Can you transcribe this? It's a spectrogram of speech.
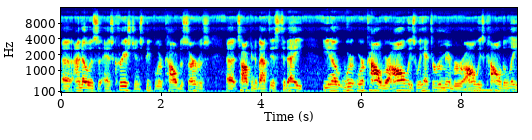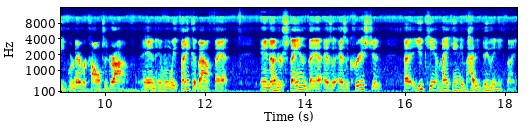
Uh, I know as, as Christians, people are called to service. Uh, talking about this today, you know, we're, we're called, we're always, we have to remember, we're always called to lead. We're never called to drive. And, and when we think about that and understand that as a, as a Christian, uh, you can't make anybody do anything,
